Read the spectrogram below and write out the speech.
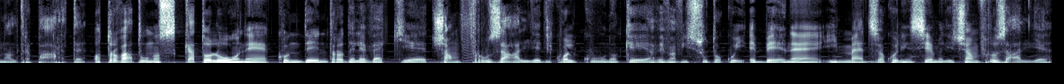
nessun'altra un'altra parte. Ho trovato uno scatolone con dentro delle vecchie cianfrusaglie di qualcuno che aveva vissuto qui. Ebbene, in mezzo a quell'insieme di cianfrusaglie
